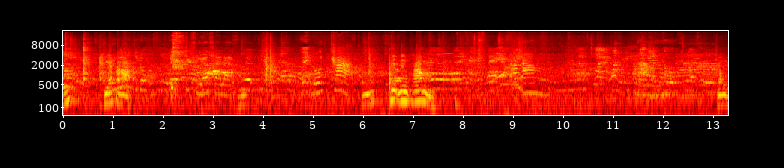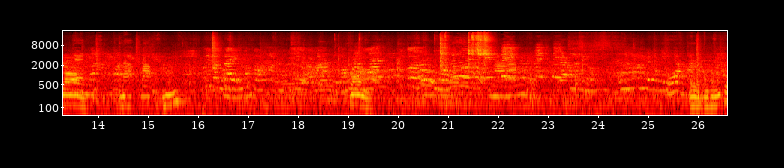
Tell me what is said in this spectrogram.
อืมเสียสละเสียสละรสชาติอืมผิดหนึ่งคนั่งำยองยอง ตรงน้ำเออของสมน้ำพุ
